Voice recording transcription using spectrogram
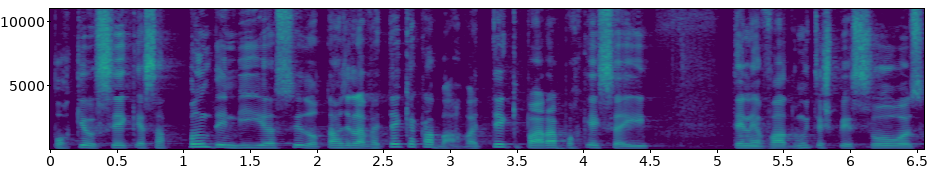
porque eu sei que essa pandemia, cedo ou tarde, ela vai ter que acabar, vai ter que parar, porque isso aí tem levado muitas pessoas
